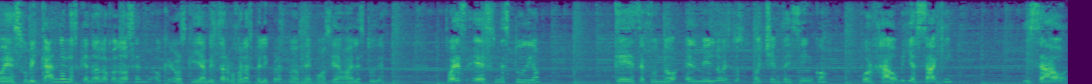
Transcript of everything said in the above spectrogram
pues ubicando los que no lo conocen o que los que ya han visto a lo mejor las películas pero no saben cómo se llamaba el estudio. Pues es un estudio que se fundó en 1985 por Hao Miyazaki, Isao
